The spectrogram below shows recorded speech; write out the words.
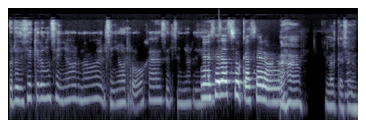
Pero decía que era un señor, ¿no? El señor Rojas, el señor No, Díaz. ese era su casero, ¿no? Ajá, no casero.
